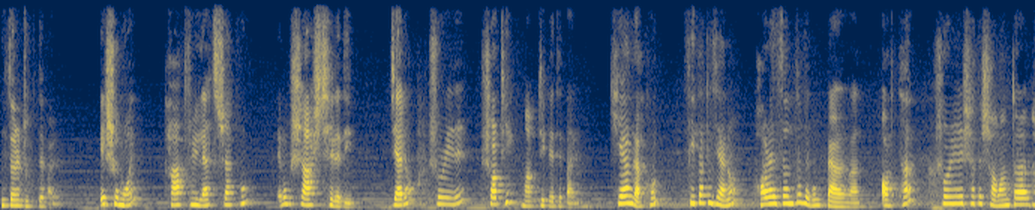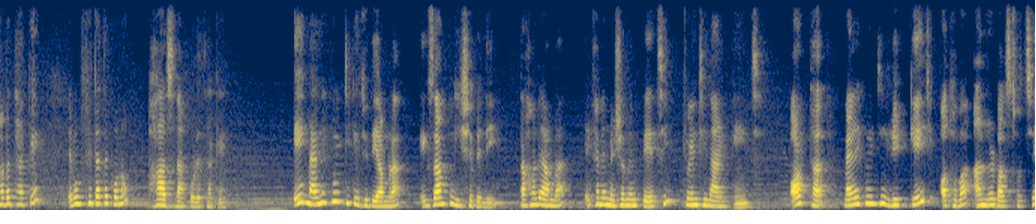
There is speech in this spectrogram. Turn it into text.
ভিতরে ঢুকতে পারে। এ সময় হাত রিল্যাক্স রাখুন এবং শ্বাস ছেড়ে দিন যেন শরীরের সঠিক মাপটি পেতে পারেন। খেয়াল রাখুন ফিতাটি যেন হরাইজন্টাল এবং প্যারালাল অর্থাৎ শরীরের সাথে সমান্তরালভাবে থাকে এবং ফিতাতে কোনো ভাঁজ না করে থাকে। এই ম্যানিকুইনটিকে যদি আমরা এক্সাম্পল হিসেবে নিই, তাহলে আমরা এখানে মেজারমেন্ট পেয়েছি টোয়েন্টি নাইন ইঞ্চ অর্থাৎ ম্যানিকুইনটির রিপ গেজ অথবা আন্ডারবাস্ট হচ্ছে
